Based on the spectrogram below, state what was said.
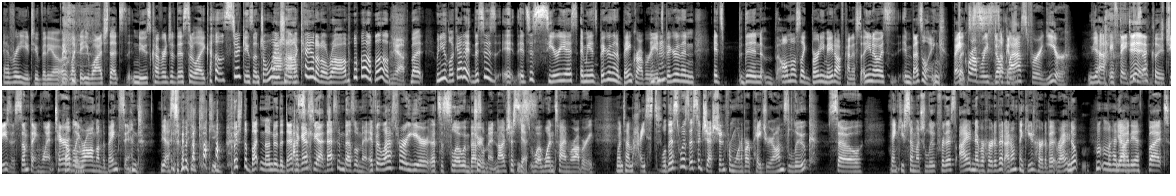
Every YouTube video or like that you watch that's news coverage of this, they're like oh sticky situation Uh-huh. out of Canada, Rob. Yeah. But when you look at it, this is it, it's a serious. I mean, it's bigger than a bank robbery. Mm-hmm. It's bigger than it's than almost like Bernie Madoff kind of stuff. You know, it's embezzling. Bank robberies don't sucking it. last for a year. Yeah. If they did, Exactly. Jesus, something went terribly wrong on the bank's end. Yeah, somebody push the button under the desk. I guess, yeah, that's embezzlement. If it lasts for a year, that's a slow embezzlement, not just Yes. a one time robbery. one time heist. Well, this was a suggestion from one of our Patreons, Luke. So thank you so much, Luke, for this. I had never heard of it. I don't think you'd heard of it, right? Nope, Mm-mm, I had Yeah. no idea. But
